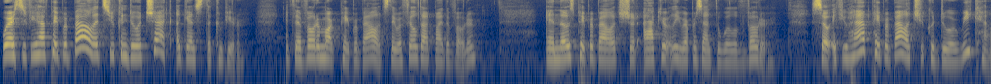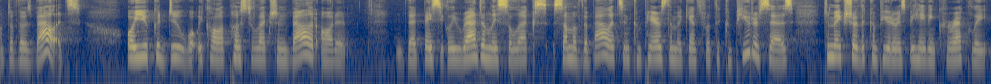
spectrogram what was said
Whereas if you have paper ballots, you can do a check against the computer. If they're voter marked paper ballots, they were filled out by the voter, and those paper ballots should accurately represent the will of the voter. So if you have paper ballots, you could do a recount of those ballots, or you could do what we call a post election ballot audit that basically randomly selects some of the ballots and compares them against what the computer says to make sure the computer is behaving correctly.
